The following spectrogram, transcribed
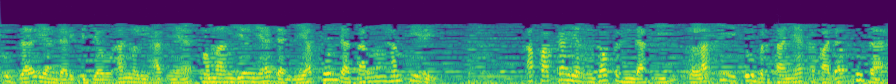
Fuzail yang dari kejauhan melihatnya, memanggilnya dan dia pun datang menghampiri. Apakah yang engkau kehendaki? Lelaki itu bertanya kepada Fuzail.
